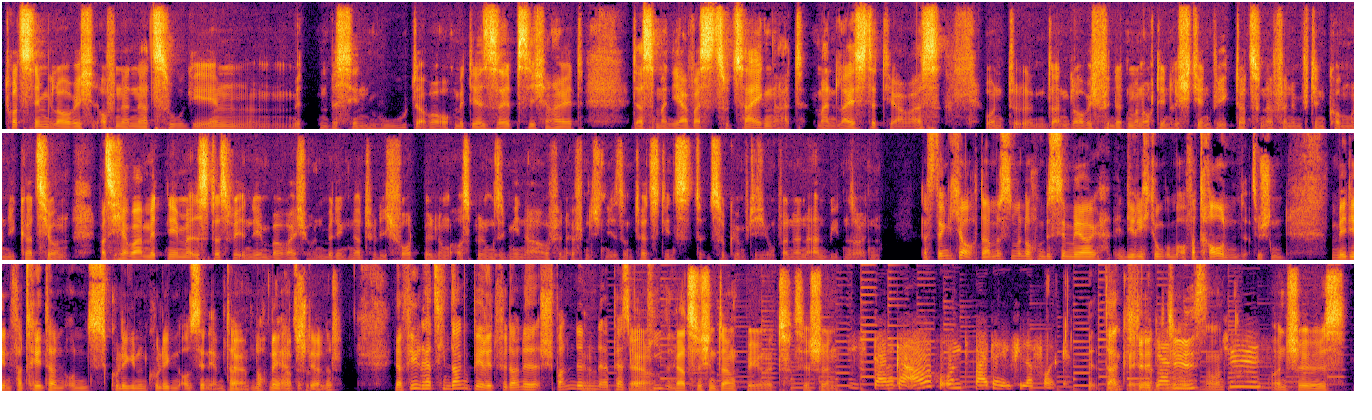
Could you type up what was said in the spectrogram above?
Trotzdem glaube ich, aufeinander zugehen mit ein bisschen Mut, aber auch mit der Selbstsicherheit, dass man ja was zu zeigen hat. Man leistet ja was und äh, dann glaube ich, findet man auch den richtigen Weg dazu einer vernünftigen Kommunikation. Was ich aber mitnehme, ist, dass wir in dem Bereich unbedingt natürlich Fortbildung, Ausbildung, Seminare für den öffentlichen Gesundheitsdienst zukünftig irgendwann dann anbieten sollten. Das denke ich auch. Da müssen wir noch ein bisschen mehr in die Richtung, um auch Vertrauen zwischen Medienvertretern und Kolleginnen und Kollegen aus den Ämtern ja, noch mehr herzustellen. Ne? Ja, vielen herzlichen Dank, Berit, für deine spannenden ja, Perspektiven. Ja, herzlichen Dank, Berit. Sehr schön. Ich danke auch und weiterhin viel Erfolg. Dankeschön. Ja. Tschüss. Und, tschüss. Und tschüss.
